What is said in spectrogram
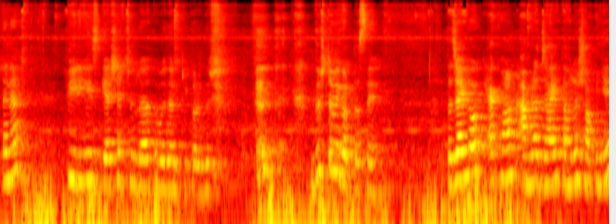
তাই না? ফ্রিজ গ্যাসের চুলা তো ওদের কি করে দুষ দুষ্টমি করতেছে। তো যাই হোক এখন আমরা যাই তাহলে শপিংয়ে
